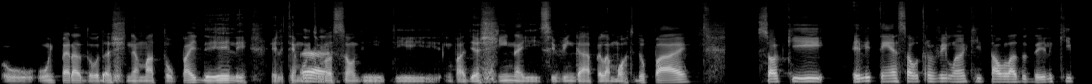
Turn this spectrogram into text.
o, o imperador da China matou o pai dele, ele tem a É. motivação de, de invadir a China e se vingar pela morte do pai. Só que ele tem essa outra vilã que tá ao lado dele que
